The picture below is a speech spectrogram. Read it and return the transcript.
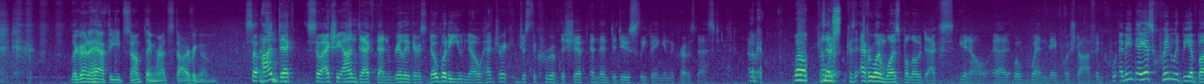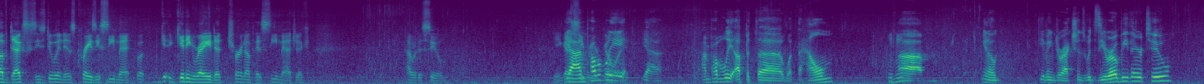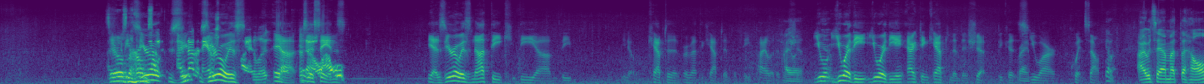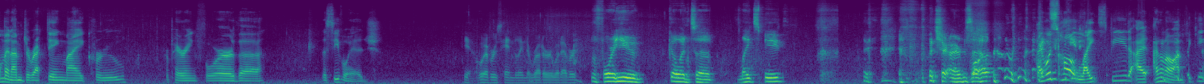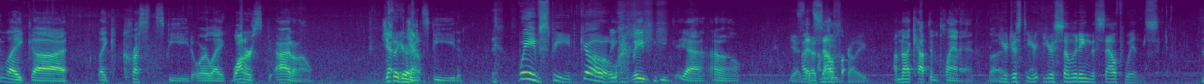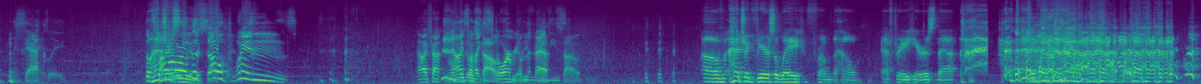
they're gonna have to eat something. We're not starving them. So on deck, so actually on deck, then really there's nobody you know, Hedrick, just the crew of the ship, and then Dedu sleeping in the crow's nest. Okay. Well, Because under- everyone was below decks, you know, uh, when, when they pushed off. And Qu- I mean, I guess Quinn would be above decks because he's doing his crazy sea ma- uh, get, getting ready to churn up his sea magic. I would assume. You yeah, I'm probably yeah, I'm probably up at the what the helm. Mhm. Um, you know, giving directions. Would Zero be there too? Zero's I mean, the helm. zero, I'm not an zero is pilot. yeah. as I but, was you gonna know, say, I'll- is- yeah, zero is not the the uh, the you know captain or not the captain, but the pilot of the Pilot, ship. You are yeah. you are the you are the acting captain of this ship because Right. you are Quinn South. Yeah. I would say I'm at the helm and I'm directing my crew, preparing for the the sea voyage. Yeah, whoever's handling the rudder or whatever. Before you go into light speed, put your arms Well, out. I wouldn't call it light speed. I, I don't know. I'm thinking like uh, like crust speed or like water speed. I don't know. Jet Figure jet out. speed. Wave speed, go! Wave, wave speed. Yeah, I don't know. Yeah, I- that's I'm not- south probably. I'm not Captain Planet, but You're just you're, you're summoning the south winds. exactly. The Hedrick's- power of the the south south winds. Now I found. Now I Go sound like south, Storm really from the '90s. Um, Hedrick veers away from the helm after he hears that.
